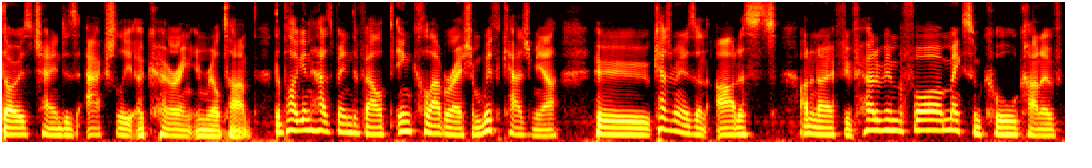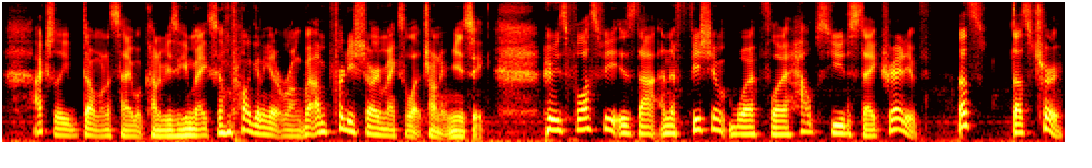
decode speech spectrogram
those changes actually occurring in real time. The plugin has been developed in collaboration with Kashmir, who Kashmir is an artist. I don't know if you've heard of him before, makes some cool kind of actually don't want to say what kind of music he makes. I'm probably to get it wrong, but I'm pretty sure he makes electronic music. Whose philosophy is that an efficient workflow helps you to stay creative. That's that's true.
